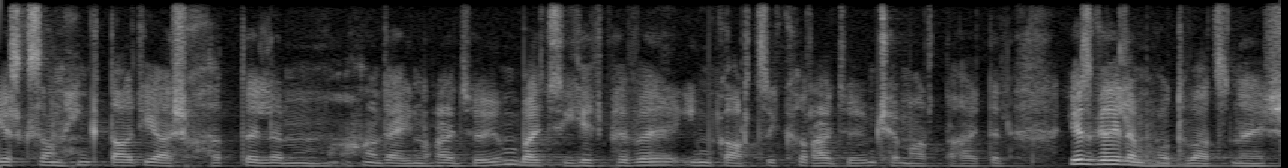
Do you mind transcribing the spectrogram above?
Ես 25 տարի աշխատել եմ հանրային ռադիոյում, բայց երբևէ իմ կարծիքը ռադիոյում չեմ արտահայտել։ Ես գրել եմ հոդվածներ,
